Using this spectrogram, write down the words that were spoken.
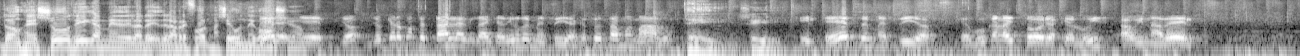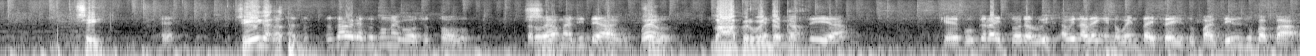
Don Jesús, dígame de la, de la reforma, si es un negocio. Eh, yo, yo quiero contestarle al al que dijo del Mesías, que eso está muy malo. Sí, sí. Y ese Mesías que busca en la historia que Luis Abinader, Sí. ¿eh? Siga. Tú- tú sabes que eso es un negocio todo. Pero Sí. déjame decirte algo. ¿Puedo? Sí. Ah, pero venga Este acá. Mesías que busque la historia, Luis Abinader en el 96, su partido y su papá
